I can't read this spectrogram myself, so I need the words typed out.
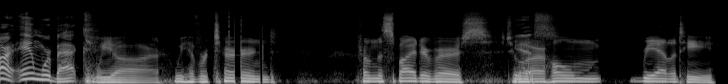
All right, and we're back. We are. We have returned from the Spider Verse to our home reality.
